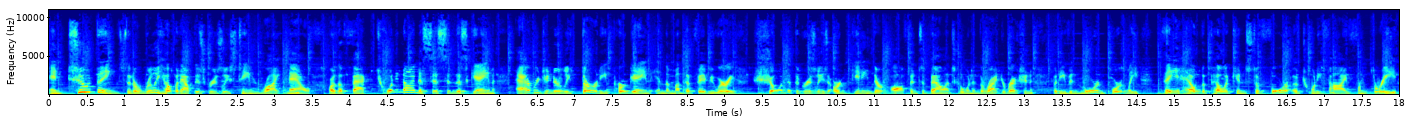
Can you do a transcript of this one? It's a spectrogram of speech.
And two things that are really helping out this Grizzlies team right now are the fact 29 assists in this game, averaging nearly 30 per game in the month of February, showing that the Grizzlies are getting their offensive balance going in the right direction. But even more importantly, they held the Pelicans to 4 of 25 from 3.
